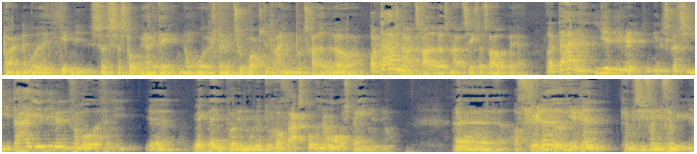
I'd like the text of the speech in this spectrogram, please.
på andre måder igennem livet, så, så står vi her i dag nogle år efter med to voksne drenge på 30 og, Og der har du- snart 30 og snart 36 år hver. Og der har I alligevel, det kan jeg godt sige, der har I alligevel formået, fordi, øh, jeg vil ikke være inde på det nu, men du har jo faktisk boet nogle år i Spanien jo. Øh, og flytter jo virkelig, kan man sige, fra din familie.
